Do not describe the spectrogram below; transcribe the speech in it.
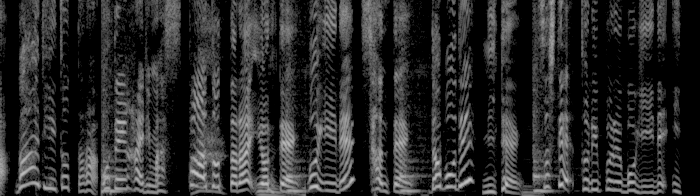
はバーディー取ったら5点入ります。パー取ったら4点。ボギーで3点。ダボで2点。うん。そしてトリプルボギーで1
